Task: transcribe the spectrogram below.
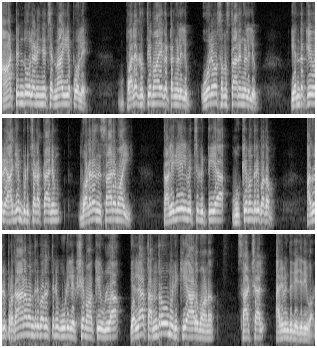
ആട്ടിൻതോലണിഞ്ഞ ചെന്നായിയെപ്പോലെ പല കൃത്യമായ ഘട്ടങ്ങളിലും ഓരോ സംസ്ഥാനങ്ങളിലും എന്തൊക്കെയോ രാജ്യം പിടിച്ചടക്കാനും വളരെ നിസ്സാരമായി തളികയിൽ വെച്ച് കിട്ടിയ മുഖ്യമന്ത്രി പദം അതൊരു പ്രധാനമന്ത്രി പദത്തിന് കൂടി ലക്ഷ്യമാക്കിയുള്ള എല്ലാ തന്ത്രവും ഒരുക്കിയ ആളുമാണ് സാക്ഷാൽ അരവിന്ദ് കെജ്രിവാൾ.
